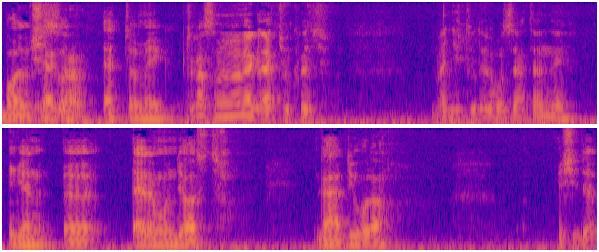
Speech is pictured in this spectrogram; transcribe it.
Bajnokságot, össze. ettől még... Csak azt mondom, hogy meglátjuk, hogy mennyit tud ő hozzátenni. Igen, erre mondja azt Guardiola, és ide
